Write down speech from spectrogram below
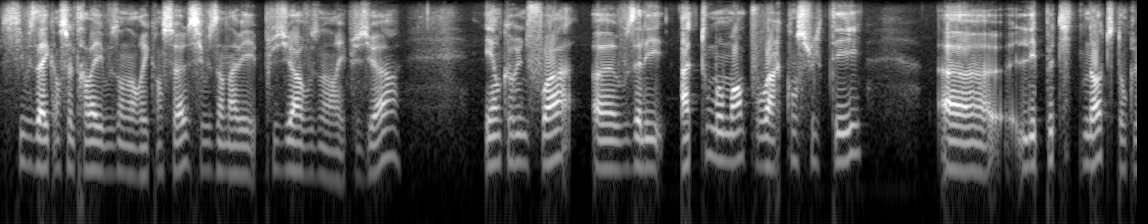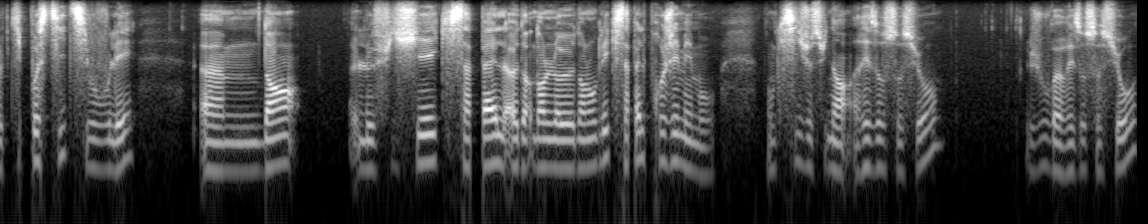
Si vous avez qu'un seul travail, vous en aurez qu'un seul. Si vous en avez plusieurs, vous en aurez plusieurs. Et encore une fois, euh, vous allez à tout moment pouvoir consulter les petites notes, donc le petit post-it si vous voulez, dans le fichier qui s'appelle euh, dans, l'onglet qui s'appelle projet mémo. Donc ici je suis dans réseaux sociaux, j'ouvre réseaux sociaux,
